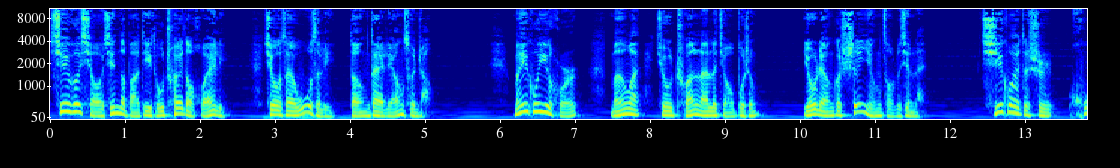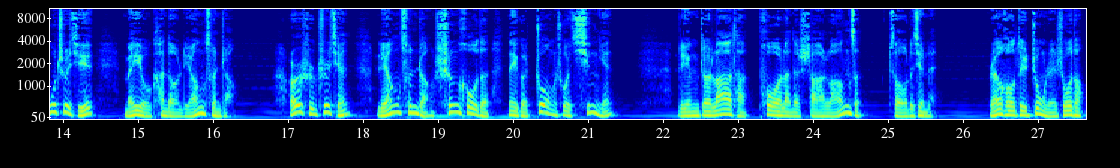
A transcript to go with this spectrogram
蝎哥小心的把地图揣到怀里，就在屋子里等待梁村长。没过一会儿，门外就传来了脚步声，有两个身影走了进来。奇怪的是，胡志杰没有看到梁村长，而是之前梁村长身后的那个壮硕青年，领着邋遢破烂的傻狼子走了进来，然后对众人说道。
